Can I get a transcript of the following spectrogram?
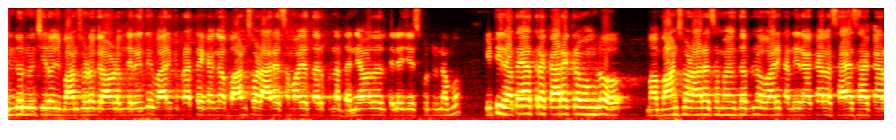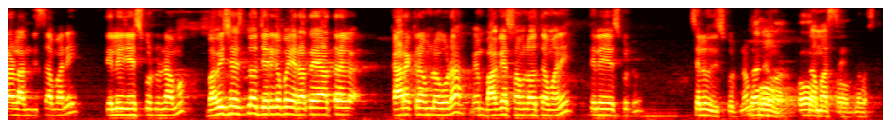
ఇందూరు నుంచి ఈరోజు బాన్సోడకు రావడం జరిగింది. వారికి ప్రత్యేకంగా బాన్సోడ ఆర్య సమాజ తరపున ధన్యవాదాలు తెలియజేసుకుంటున్నాము. ఇటు రథయాత్ర కార్యక్రమంలో మా బాన్సోడ ఆర్య సమాజం తరపున వారికి అన్ని రకాల సహాయ సహకారాలు అందిస్తామని తెలియజేసుకుంటున్నాము. భవిష్యత్తులో జరగబోయే రథయాత్ర కార్యక్రమంలో కూడా మేము భాగస్వాములు అవుతామని తెలియజేసుకుంటూ సెలవు తీసుకుంటున్నాం. నమస్తే. నమస్తే.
